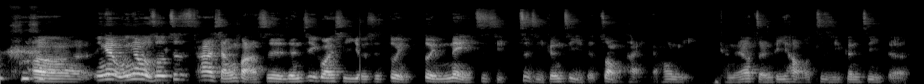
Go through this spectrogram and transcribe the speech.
呃，应该我应该我说，就是他的想法是人际关系就是对对内自己自己跟自己的状态，然后你可能要整理好自己跟自己的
